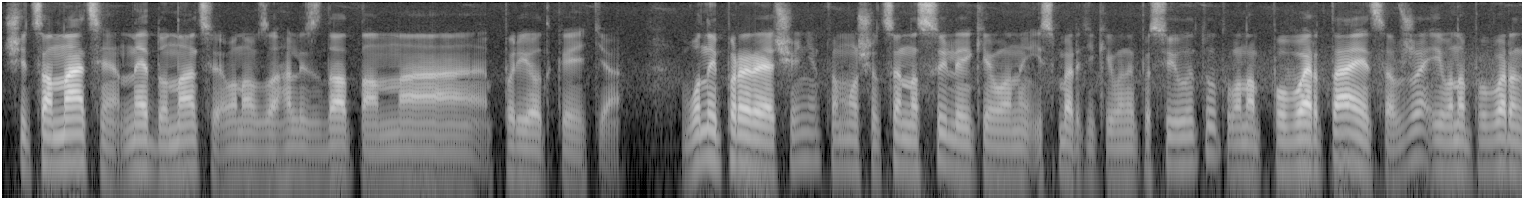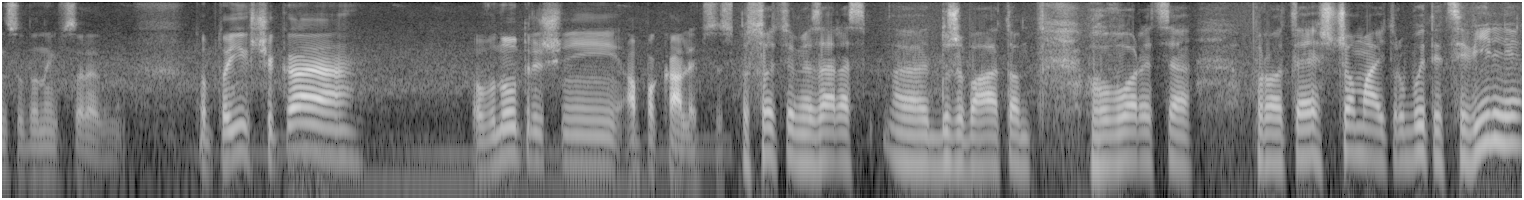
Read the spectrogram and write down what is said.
чи ця нація, недонація, вона взагалі здатна на період каяття. Вони приречені, тому що це насилля, яке вони і смерть, які вони посіяли тут, вона повертається вже і вона повернеться до них всередину. Тобто їх чекає внутрішній апокаліпсис. У соціумі зараз е, дуже багато говориться про те, що мають робити цивільні.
